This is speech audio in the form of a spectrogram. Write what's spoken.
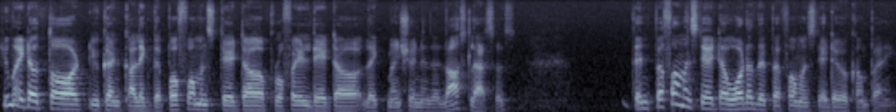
You might have thought you can collect the performance data, profile data like mentioned in the last classes. Then performance data, what are the performance data you are comparing?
